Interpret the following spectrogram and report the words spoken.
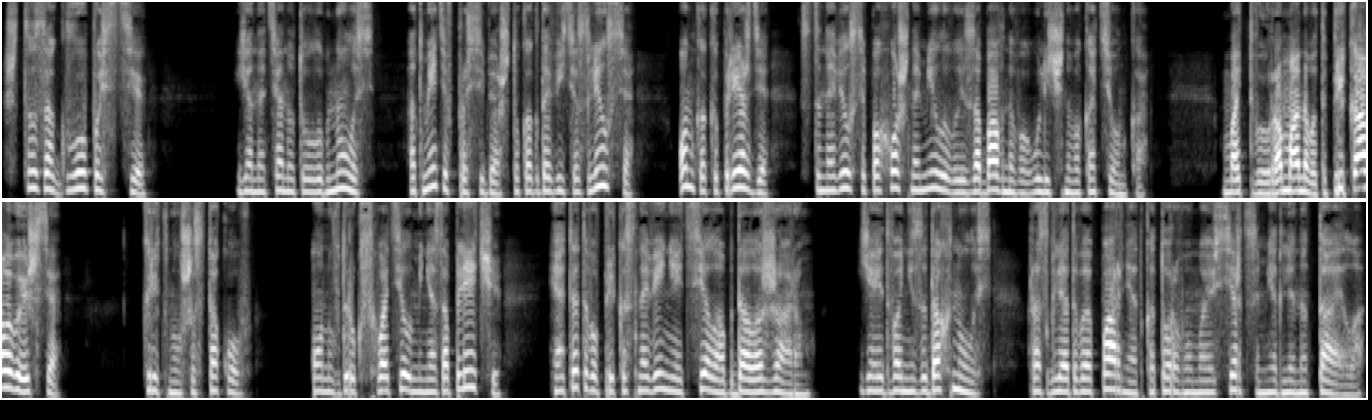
Что за глупости? Я натянуто улыбнулась, отметив про себя, что когда Витя злился, он, как и прежде, становился похож на милого и забавного уличного котенка. «Мать твою, Романова, ты прикалываешься?» — крикнул Шестаков. Он вдруг схватил меня за плечи, и от этого прикосновения тело обдало жаром. Я едва не задохнулась, разглядывая парня, от которого мое сердце медленно таяло.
